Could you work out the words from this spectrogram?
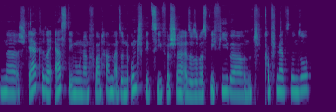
eine stärkere erste Immunantwort haben, also eine unspezifische, also sowas wie Fieber und Kopfschmerzen und so.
